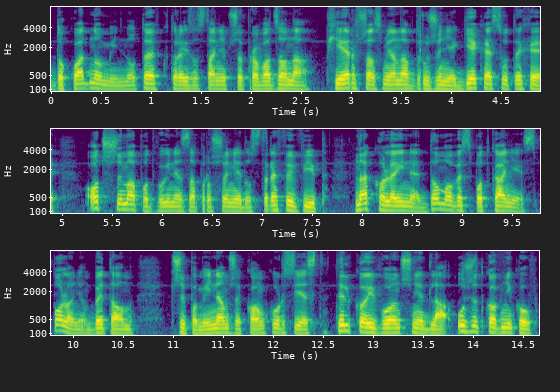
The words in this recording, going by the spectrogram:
dokładną minutę, w której zostanie przeprowadzona pierwsza zmiana w drużynie GKS-u Tychy, otrzyma podwójne zaproszenie do strefy VIP na kolejne domowe spotkanie z Polonią Bytom. Przypominam, że konkurs jest tylko i wyłącznie dla użytkowników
